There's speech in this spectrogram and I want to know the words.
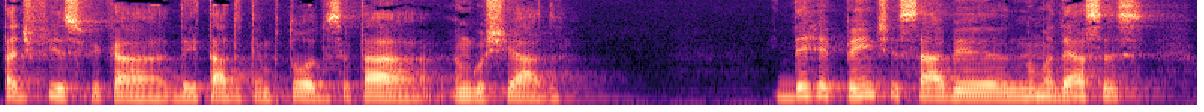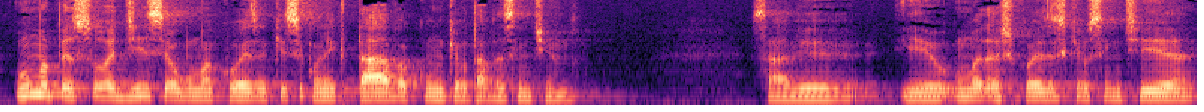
Tá difícil ficar deitado o tempo todo? Você tá angustiado?" De repente, sabe, numa dessas uma pessoa disse alguma coisa que se conectava com o que eu estava sentindo. Sabe? E uma das coisas que eu sentia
